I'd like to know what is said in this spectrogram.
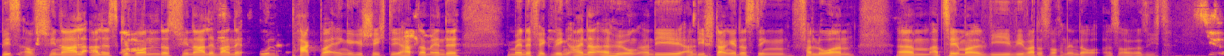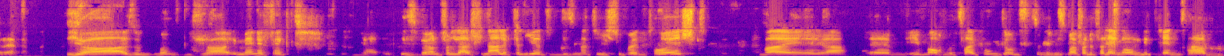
bis aufs Finale alles gewonnen. Das Finale war eine unpackbar enge Geschichte. Ihr habt am Ende im Endeffekt wegen einer Erhöhung an die, an die Stange das Ding verloren. Ähm, erzähl mal, wie, wie war das Wochenende aus eurer Sicht? Ja, also ja, im Endeffekt ja, ist, man Finale verliert, wir sind natürlich super enttäuscht, weil ja, ähm, eben auch nur zwei Punkte uns zumindest mal von der Verlängerung getrennt haben.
